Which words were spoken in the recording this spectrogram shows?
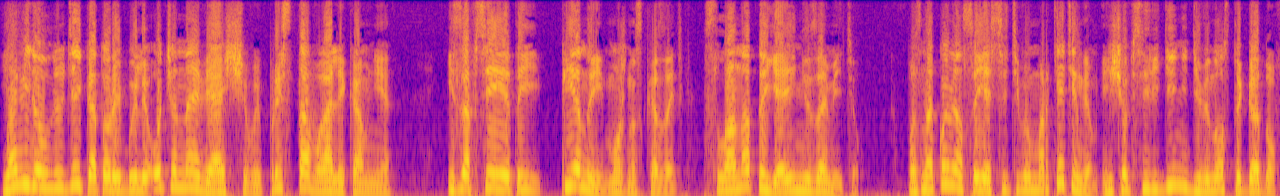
Я видел людей, которые были очень навязчивы, приставали ко мне. Из-за всей этой пеной, можно сказать, слона-то я и не заметил. Познакомился я с сетевым маркетингом еще в середине 90-х годов,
